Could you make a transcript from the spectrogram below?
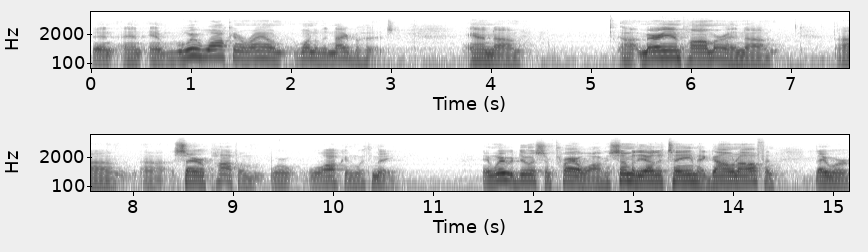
and, and, and we were walking around one of the neighborhoods. And um, uh, Marianne Palmer and uh, uh, Sarah Popham were walking with me. And we were doing some prayer walking. Some of the other team had gone off and they were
